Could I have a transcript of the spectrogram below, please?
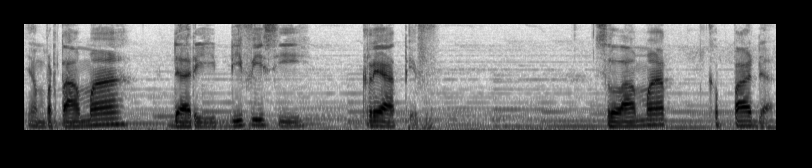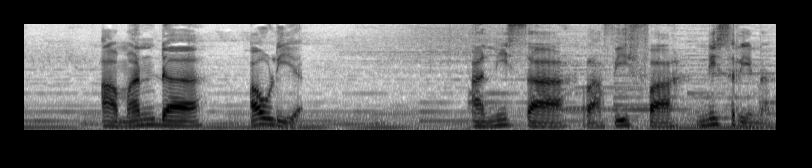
Yang pertama dari divisi kreatif. Selamat kepada Amanda Aulia, Anissa Rafifah Nisrina,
